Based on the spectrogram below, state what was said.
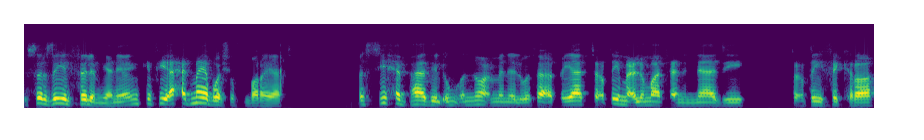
يصير زي الفيلم يعني يمكن في أحد ما يبغى يشوف مباريات بس يحب هذه النوع من الوثائقيات تعطيه معلومات عن النادي تعطيه فكرة.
